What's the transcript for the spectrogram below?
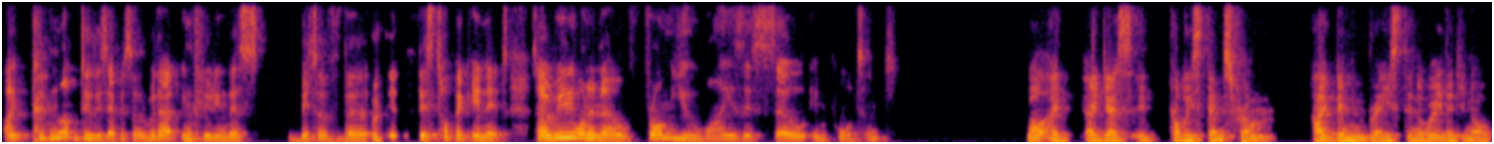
I could not do this episode without including this bit of the this topic in it. So I really want to know from you why is this so important? Well, I I guess it probably stems from I've been raised in a way that you know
